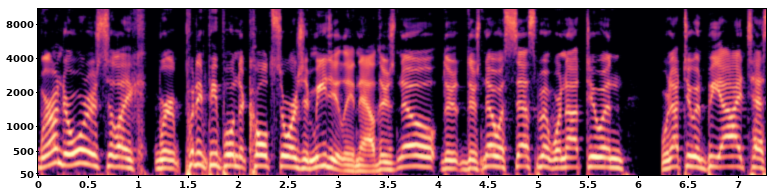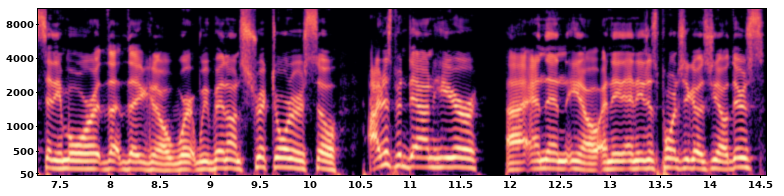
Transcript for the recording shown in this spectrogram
we're under orders to like we're putting people into cold storage immediately now. There's no, there, there's no assessment. We're not doing, we're not doing BI tests anymore. The, the you know, we're, we've been on strict orders. So I've just been down here, uh, and then you know, and he, and he just points. He goes, you know, there's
